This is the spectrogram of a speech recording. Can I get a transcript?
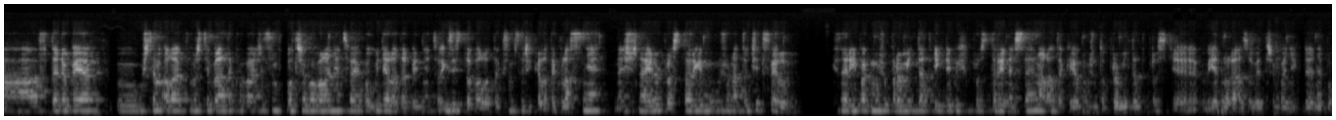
a v té době uh, už jsem ale prostě byla taková, že jsem potřebovala něco jako udělat, aby něco existovalo, tak jsem si říkala, tak vlastně, než najdu prostory, můžu natočit film, který pak můžu promítat, i kdybych prostory nesehnala, tak jo, můžu to promítat prostě jednorázově třeba někde nebo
